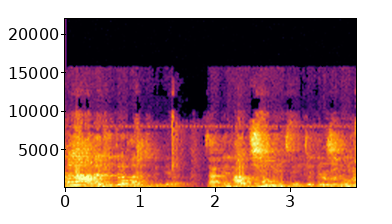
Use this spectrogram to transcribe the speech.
탈락하면 끝으로 가주시면 돼요. 자, 그 다음 지목 객체. 이제부터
